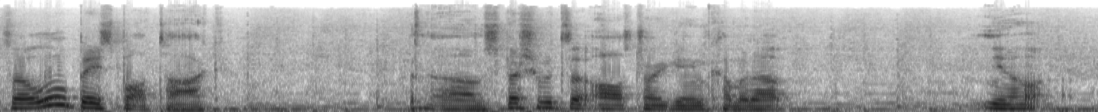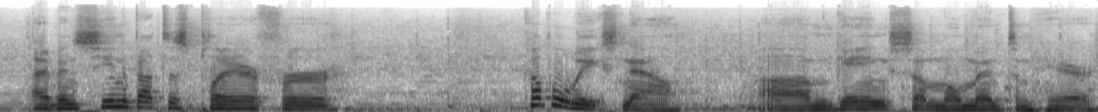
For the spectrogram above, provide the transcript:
So a little baseball talk, um, especially with the All Star game coming up. You know, I've been seeing about this player for a couple weeks now, um, gaining some momentum here.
